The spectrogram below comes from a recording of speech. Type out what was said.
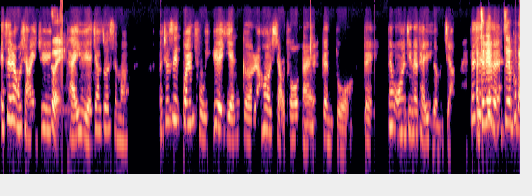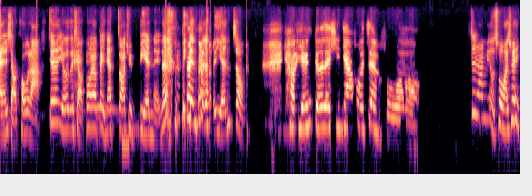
哎，这让我想一句台语，叫做什么？呃，就是官府越严格，然后小偷反而更多。对，但我忘记那台语怎么讲。但是这边这边不敢有小偷啦，这边有一个小偷要被人家抓去编呢，那 编的很严重。好严格的新加坡政府哦。这然没有错啊，所以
